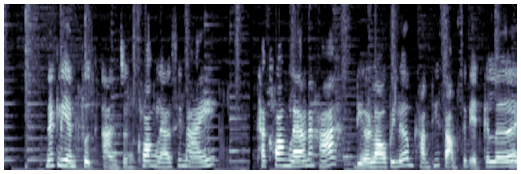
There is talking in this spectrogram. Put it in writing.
30 นักเรียนฝึกอ่านจนคล่องแล้วใช่ไหม ถ้าคล่องแล้วนะคะ เดี๋ยวเราไปเริ่มคำที่ 31 กันเลย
